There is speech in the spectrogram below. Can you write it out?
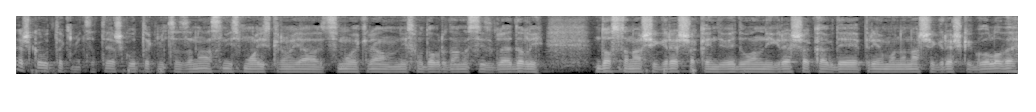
Teška utakmica, teška utakmica za nas. Nismo iskreno, ja sam uvek realno, nismo dobro danas izgledali. Dosta naših grešaka, individualnih grešaka gde primamo na naše greške golove,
